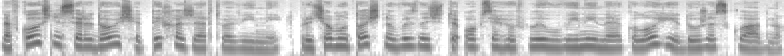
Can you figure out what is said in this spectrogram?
Навколишнє середовище тиха жертва війни. Причому точно визначити обсяги впливу війни на екологію дуже складно.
